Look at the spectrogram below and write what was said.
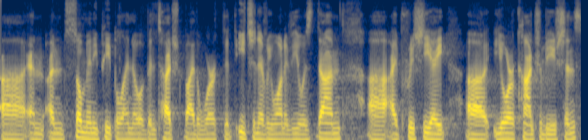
And, and so many people I know have been touched by the work that each and every one of you has done. I appreciate your contributions.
